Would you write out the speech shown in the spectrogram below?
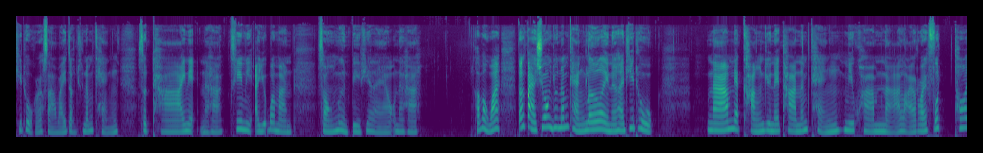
ที่ถูกรักษาไว้จากยุคน้ำแข็งสุดท้ายเนี่ยนะคะ ที่มีอายุประมาณ 20,000 ปีที่แล้วนะคะ เขาบอกว่าตั้งแต่ช่วงยุคน้ำแข็งเลยนะคะที่ถูก น้ำเนี่ยขังอยู่ในฐานน้ำแข็ง มีความหนาหลายร้อยฟุต ทอด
